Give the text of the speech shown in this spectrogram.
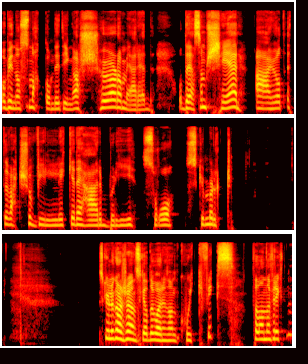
og begynne å snakke om de tinga sjøl om jeg er redd? Og det som skjer, er jo at etter hvert så vil ikke det her bli så skummelt. Skulle kanskje ønske at det var en sånn quick fix til denne frykten.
